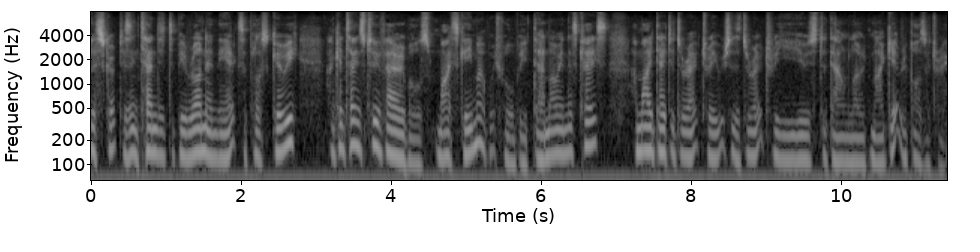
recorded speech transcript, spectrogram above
This script is intended to be run in the Exaplus GUI and contains two variables, my schema, which will be demo in this case, and my data directory, which is the directory you use to download my Git repository.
